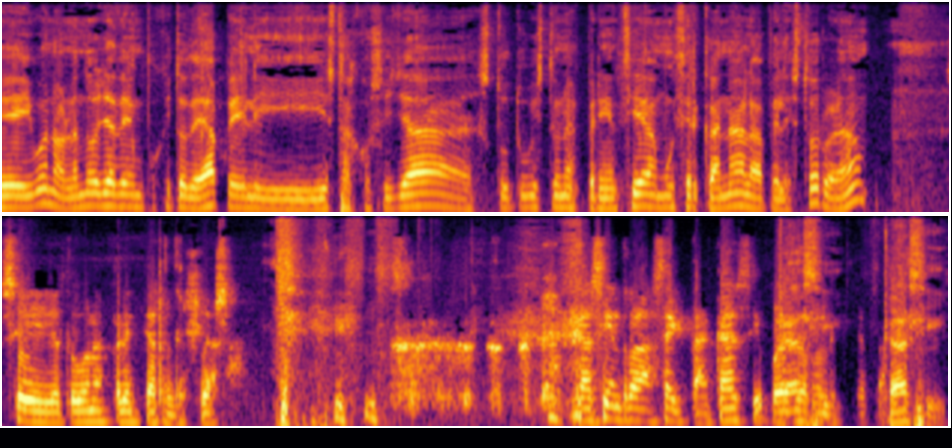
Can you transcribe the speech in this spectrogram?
Eh, y bueno, hablando ya de un poquito de Apple y estas cosillas, tú tuviste una experiencia muy cercana al Apple Store, ¿verdad? Sí, yo tuve una experiencia religiosa. casi entro a la secta, casi. Casi, religiosa. casi.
